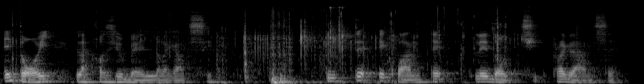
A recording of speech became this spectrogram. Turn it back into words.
e poi la cosa più bella ragazzi tutte e quante le 12 fragranze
